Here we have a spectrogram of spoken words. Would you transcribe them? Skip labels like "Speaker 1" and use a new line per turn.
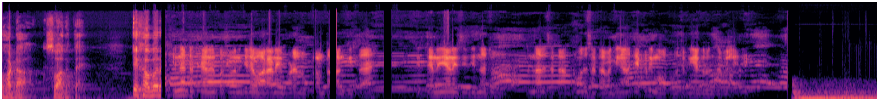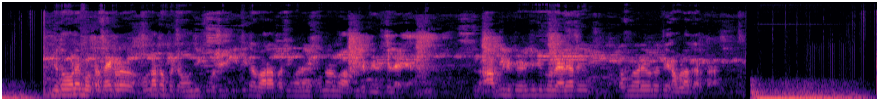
ਤੁਹਾਡਾ ਸਵਾਗਤ ਹੈ। ਇਹ ਖਬਰ
ਇਹਨਾਂ ਟੱਠਿਆਂ ਨੇ ਪਸ਼ੂਆਂ ਨੇ ਜਿਹੜੇ ਵਾਰਾਂ ਨੇ ਬੜੇ ਲੋਕਾਂ ਨੂੰ ਤੰਗ ਕੀਤਾ ਹੈ। ਇਹ ਤਿੰਨ ਜਾਣੇ ਸੀ ਜਿਨ੍ਹਾਂ ਚੋਂ ਉਹਨਾਂ ਦੇ ਸੱਟਾਂ ਦੋਵਾਂ ਦੇ ਸੱਟਾਂ ਵੱਜੀਆਂ ਇੱਕ ਦੀ ਮੌਤ ਹੋ ਚੁੱਕੀ ਹੈ ਗੁਰਿੰਦਰ ਵੇਲੇ ਦੀ
ਜਦੋਂ ਉਹਨੇ ਮੋਟਰਸਾਈਕਲ ਉਹਨਾਂ ਤੋਂ ਬਚਾਉਣ ਦੀ ਕੋਸ਼ਿਸ਼ ਕੀਤੀ ਤਾਂ ਵਾਰਾ ਪਸ਼ੂਆਂ ਨੇ ਉਹਨਾਂ ਨੂੰ ਆਪ ਦੀ ਲਪੇਟ 'ਚ ਲੈ ਲਿਆ। ਆਪ ਦੀ ਲਪੇਟ 'ਚ ਜਦੋਂ ਲੈ ਲਿਆ ਤੇ ਪਸ਼ੂਆਂ ਨੇ ਉਹਦੇ ਤੇ ਹਮਲਾ ਕਰਤਾ।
